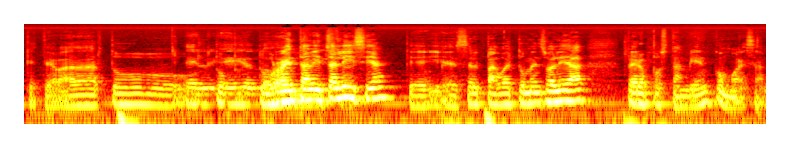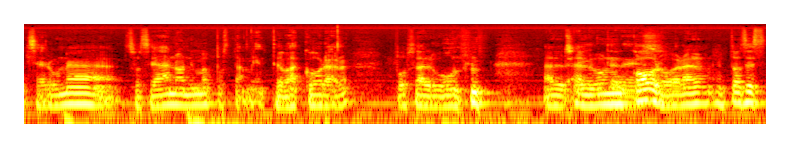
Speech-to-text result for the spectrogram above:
que te va a dar tu, El- tu, ellos tu lo renta vitalicia, que es el pago de tu mensualidad, pero pues también como es al ser una sociedad anónima, pues también te va a cobrar pues algún al- Sí, algún interés. cobro, ¿verdad? Entonces,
